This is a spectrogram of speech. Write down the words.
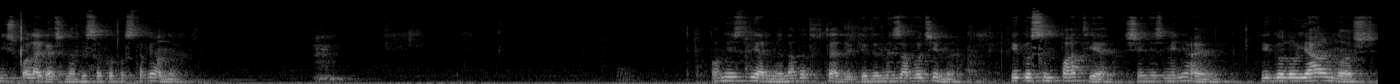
niż polegać na wysoko postawionych. On jest wierny nawet wtedy, kiedy my zawodzimy. Jego sympatie się nie zmieniają. Jego lojalność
